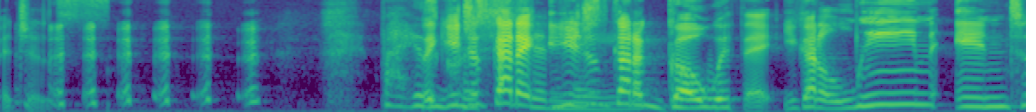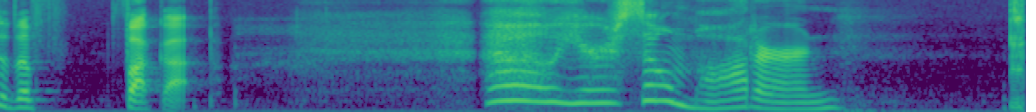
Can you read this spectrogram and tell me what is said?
bitches. Like you just gotta you just gotta go with it. You gotta lean into the fuck up. Oh, you're so modern.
